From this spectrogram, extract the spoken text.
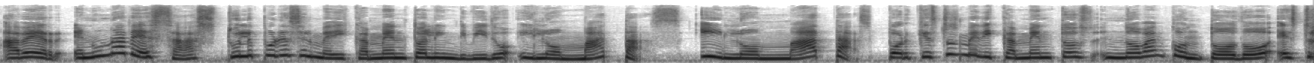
A ver, en una de esas, tú le pones el medicamento al individuo y lo matas. Y lo matas. Porque estos medicamentos no van con todo. Esto,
